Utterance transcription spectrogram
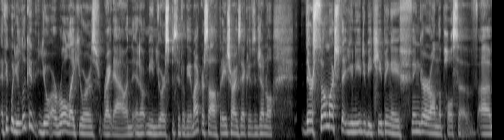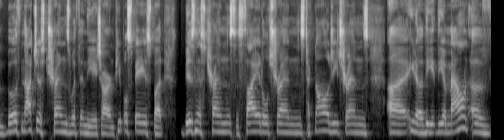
I think when you look at your a role like yours right now, and I don't mean yours specifically at Microsoft, but HR executives in general, there's so much that you need to be keeping a finger on the pulse of, um, both not just trends within the HR and people space, but business trends, societal trends, technology trends. Uh, you know, the the amount of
